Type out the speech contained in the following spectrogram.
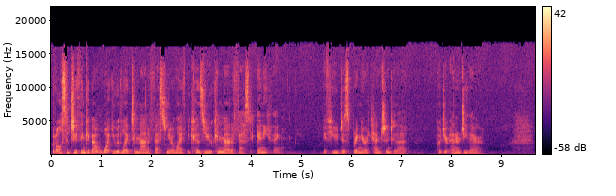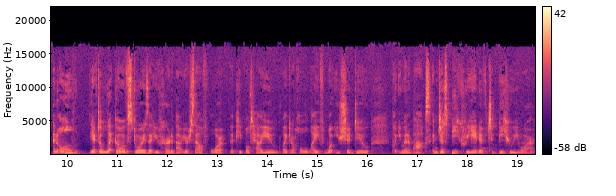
But also to think about what you would like to manifest in your life because you can manifest anything if you just bring your attention to that, put your energy there. And all you have to let go of stories that you've heard about yourself or that people tell you like your whole life, what you should do, put you in a box, and just be creative to be who you are.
